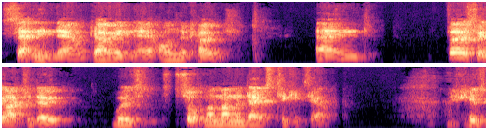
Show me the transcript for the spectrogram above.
settling down, going there on the coach. And first thing I had to do was sort my mum and dad's tickets out. It's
